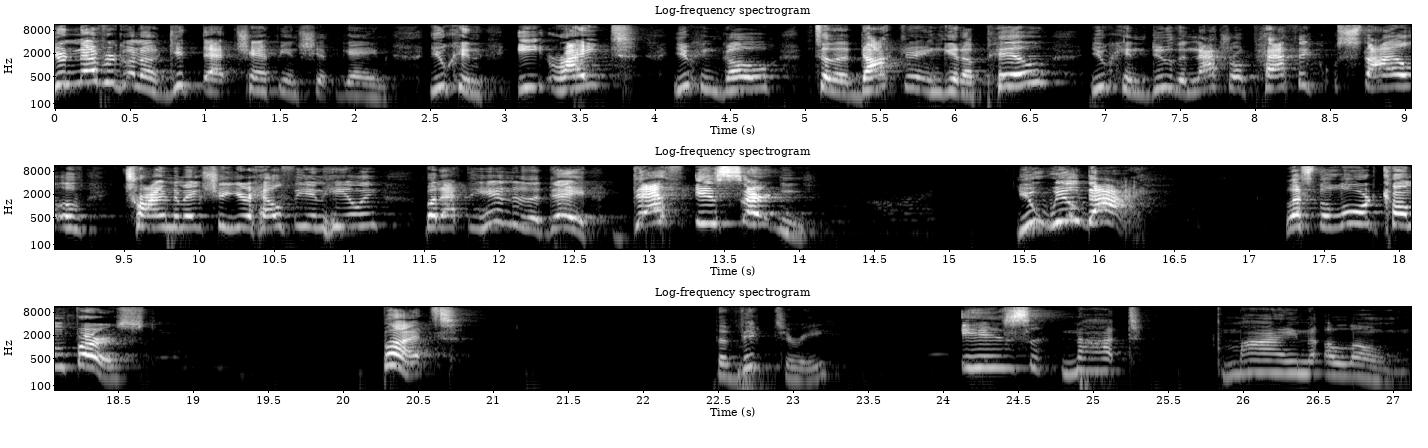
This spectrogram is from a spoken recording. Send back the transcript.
You're never going to get that championship game. You can eat right. You can go to the doctor and get a pill. You can do the naturopathic style of trying to make sure you're healthy and healing. But at the end of the day, death is certain. You will die, lest the Lord come first. But the victory is not mine alone.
